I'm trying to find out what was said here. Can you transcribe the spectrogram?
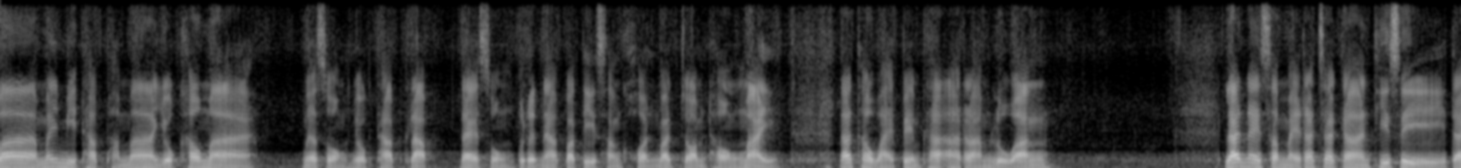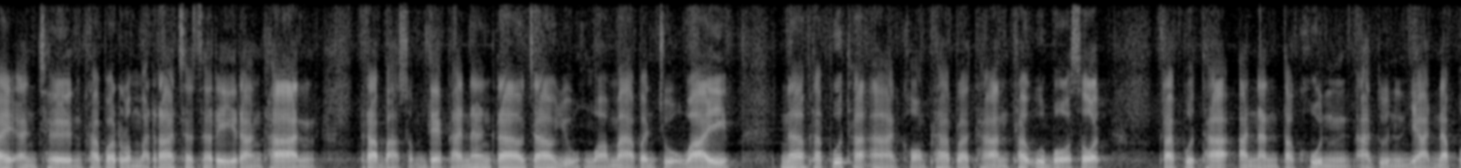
ว่าไม่มีทัพพม่ายกเข้ามา เมื่อทรงยกทัพกลับ ได้ทรงบุรณปฏิสังขรณ์วัดจอมทองใหม่ และถวายเป็นพระอารามหลวง และในสมัยรัชกาลที่ 4 ได้อัญเชิญพระบรมราชสรีรางคารพระบาทสมเด็จพระนั่งเกล้าเจ้าอยู่หัวมาบรรจุไว้หน้าพระพุทธอาฏของพระประธานพระอุโบสถ พระพุทธอนันตคุณอดุลยานป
